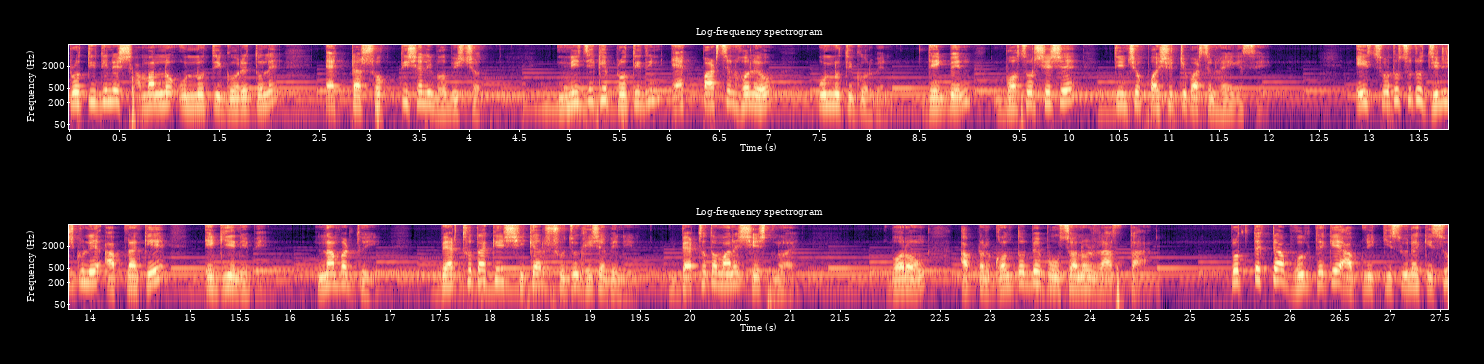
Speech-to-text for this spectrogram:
প্রতিদিনের সামান্য উন্নতি গড়ে তোলে একটা শক্তিশালী ভবিষ্যৎ। নিজেকে প্রতিদিন এক পার্সেন্ট হলেও উন্নতি করবেন। দেখবেন বছর শেষে তিনশো পঁয়ষট্টি পার্সেন্ট হয়ে গেছে। এই ছোট ছোট জিনিসগুলি আপনাকে এগিয়ে নেবে। নাম্বার দুই, ব্যর্থতাকে শিকার সুযোগ হিসাবে নিন। ব্যর্থতা মানে শেষ নয়, বরং আপনার গন্তব্যে পৌঁছানোর রাস্তা। প্রত্যেকটা ভুল থেকে আপনি কিছু না কিছু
